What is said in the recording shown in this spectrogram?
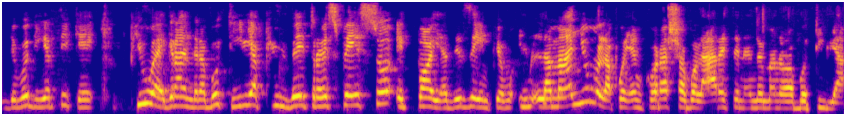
devo dirti che più è grande la bottiglia, più il vetro è spesso e poi ad esempio la Magnum la puoi ancora sciabolare tenendo in mano la bottiglia.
